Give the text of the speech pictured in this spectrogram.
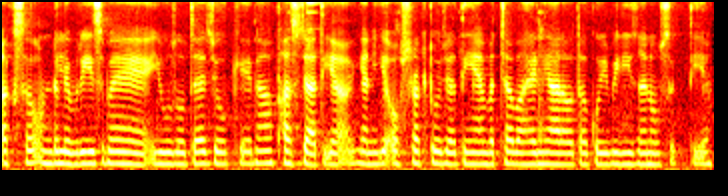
अक्सर उन डिलीवरीज़ में यूज़ होता है जो कि ना फंस जाती हैं, यानी कि ऑब्स्ट्रक्ट हो जाती हैं, बच्चा बाहर नहीं आ रहा होता, कोई भी रीज़न हो सकती है।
